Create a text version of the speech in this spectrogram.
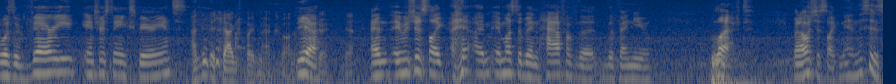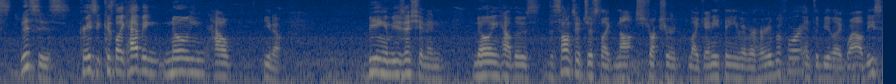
was a very interesting experience. I think the Shaggs played Maxwell. Yeah. actually, Yeah. and it was just like it must have been half of the the venue left but i was just like man this is this is crazy because like having knowing how you know being a musician and knowing how those the songs are just like not structured like anything you've ever heard before and to be like wow these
